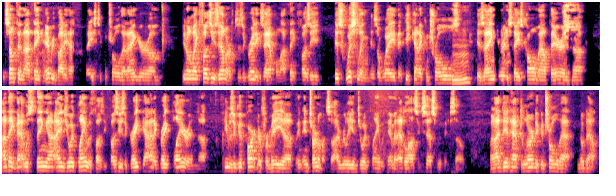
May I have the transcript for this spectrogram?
it's something I think everybody has to face to control that anger. Um, you know, like Fuzzy Zoeller is a great example. I think Fuzzy, his whistling is a way that he kind of controls mm-hmm. his anger and stays calm out there. And uh, I think that was the thing I, I enjoyed playing with Fuzzy. Fuzzy's a great guy and a great player. And uh, he was a good partner for me uh, in, in, tournaments. So I really enjoyed playing with him and had a lot of success with him. So, but I did have to learn to control that, no doubt.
